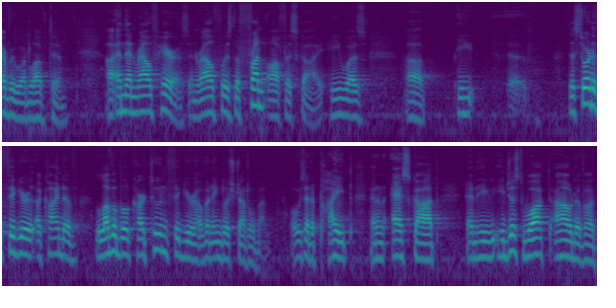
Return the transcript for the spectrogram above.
everyone loved him. Uh, and then Ralph Harris, and Ralph was the front office guy. He was uh, he, uh, the sort of figure, a kind of lovable cartoon figure of an English gentleman. Always had a pipe and an ascot, and he, he just walked out of a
